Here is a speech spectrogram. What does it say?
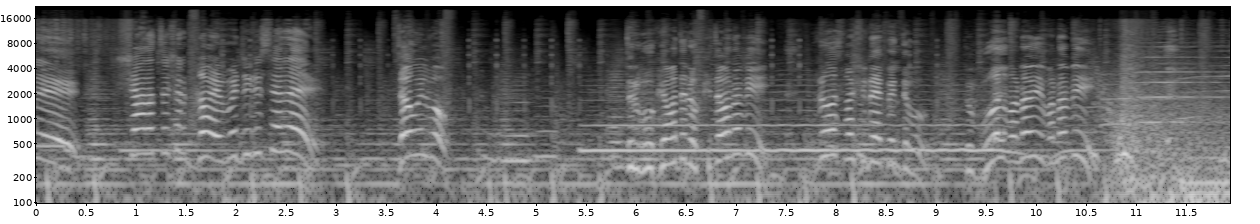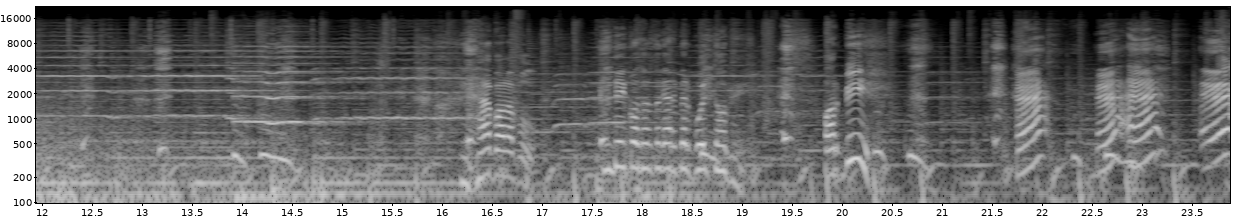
রে সারা চাষের গায়ে বেটে গেছে রে। যা বলব তোর বুকে আমাদের রক্ষিত বানাবি রোজ পাশে দেয়া করে দেবো। তুই বল বানাবি বানাবি। হ্যাঁ বানাবো। কিন্তু এই কথাটা তোকে আরেকবার বলতে হবে। পারবি? হ্যাঁ হ্যাঁ হ্যাঁ হ্যাঁ?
